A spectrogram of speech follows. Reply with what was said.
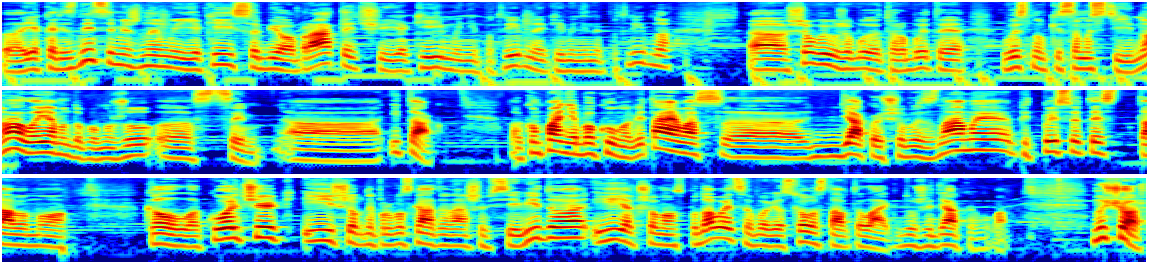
яка різниця між ними, який собі обрати, чи який мені потрібно, який мені не потрібно. Е, Що ви вже будете робити висновки самостійно, але я вам допоможу е, з цим. Е, І так, компанія Bakuma вітає вас. Е, Дякую, що ви з нами. Підписуйтесь, ставимо колокольчик, і щоб не пропускати наші всі відео. І якщо вам сподобається, обов'язково ставте лайк. Дуже дякуємо вам. Ну що ж.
